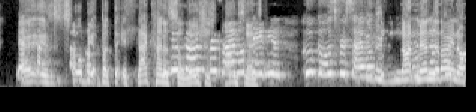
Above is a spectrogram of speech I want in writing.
yeah. it's so. Be- but it's that kind of Who salacious nonsense. Who goes for simultaneous? Not men that I know.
